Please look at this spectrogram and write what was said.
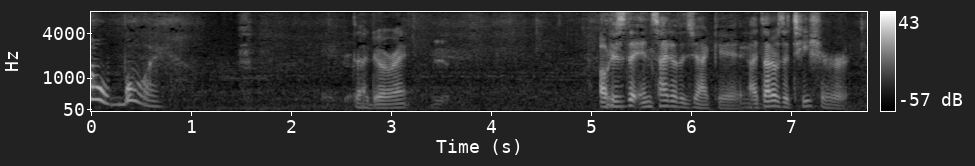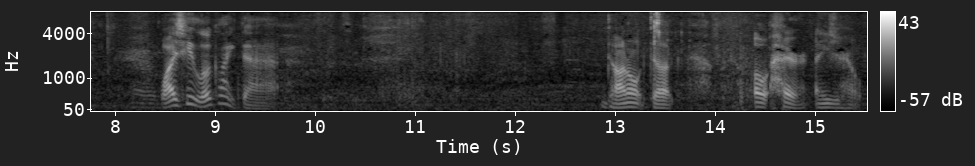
Oh boy. Did I do it right? Yeah. Oh, this is the inside of the jacket. I thought it was a t-shirt. Why does he look like that? Donald Duck. Oh, here, I need your help.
